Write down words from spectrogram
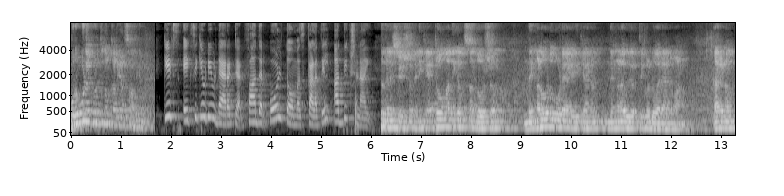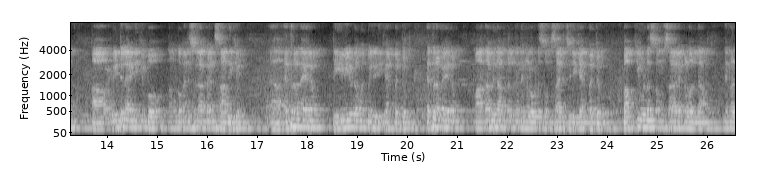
കുറവുകളെക്കുറിച്ച് നമുക്കറിയാൻ സാധിക്കണം. KIDS executive director father Paul Thomas Kalathil അധ്യക്ഷനായി. ശേഷം എനിക്ക് ഏറ്റവും അധികം സന്തോഷം നിങ്ങളോടുകൂടെ ആയിരിക്കാനും നിങ്ങളെ ഉയർത്തിക്കൊണ്ടുവരാനുമാണ്. കാരണം വീട്ടിലായിരിക്കുമ്പോൾ നമുക്ക് മനസ്സിലാക്കാൻ സാധിക്കും എത്ര നേരം ടി വിയുടെ മുൻപിൽ ഇരിക്കാൻ പറ്റും എത്ര പേരും മാതാപിതാക്കൾക്ക് നിങ്ങളോട് സംസാരിച്ചിരിക്കാൻ പറ്റും ബാക്കിയുള്ള സംസാരങ്ങളെല്ലാം നിങ്ങൾ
